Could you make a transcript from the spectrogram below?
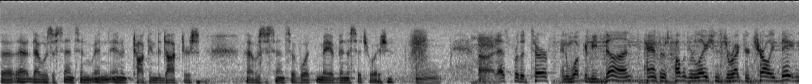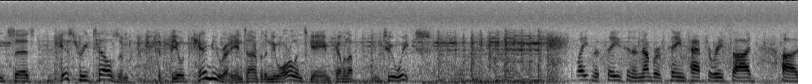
uh, that, that was a sense in, in, in talking to doctors. That was a sense of what may have been the situation. All right, as for the turf and what can be done, Panthers Public Relations Director Charlie Dayton says history tells him the field can be ready in time for the New Orleans game coming up in two weeks. Late in the season, a number of teams have to reside uh,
